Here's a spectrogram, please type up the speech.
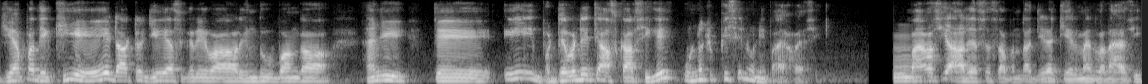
ਜੇ ਆਪਾਂ ਦੇਖੀਏ ਡਾਕਟਰ ਜੇ ਐਸ ਗਰੇਵਾਲ ਹਿੰਦੂ ਬਾਂਗਾ ਹਾਂਜੀ ਤੇ ਇਹ ਵੱਡੇ ਵੱਡੇ ਇਤਿਹਾਸਕਾਰ ਸੀਗੇ ਉਹਨਾਂ ਚੋਂ ਕਿਸੇ ਨੂੰ ਨਹੀਂ ਪਾਇਆ ਹੋਇਆ ਸੀ। ਪਾਇਆ ਸੀ ਆਰਐਸਐਸ ਦਾ ਬੰਦਾ ਜਿਹੜਾ ਚੇਅਰਮੈਨ ਬਣਾਇਆ ਸੀ।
